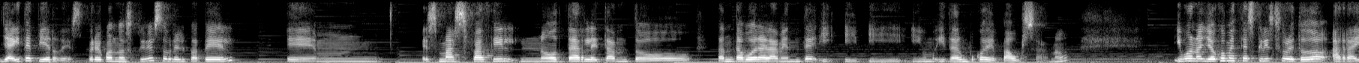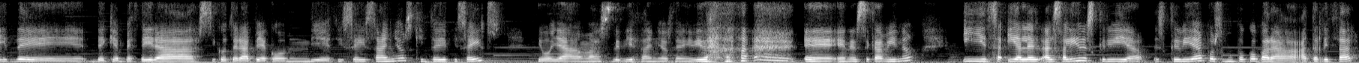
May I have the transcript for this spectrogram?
y ahí te pierdes. Pero cuando escribes sobre el papel, eh, es más fácil no darle tanto, tanta bola a la mente y, dar un poco de pausa, ¿no? Y bueno, yo comencé a escribir sobre todo a raíz de, que empecé a ir a psicoterapia con 16 años, 15 16, llevo ya más de 10 años de mi vida eh, en ese camino. Y, al, salir escribía, escribía pues un poco para aterrizar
